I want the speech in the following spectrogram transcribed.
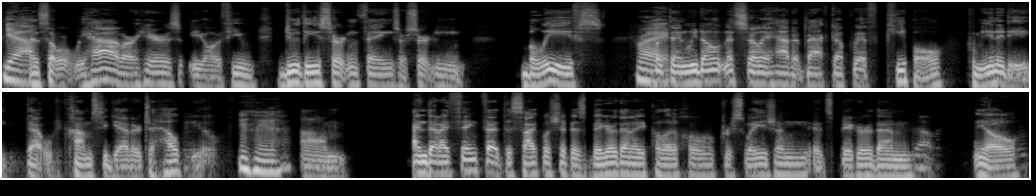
Yeah. And so what we have are here's, you know, if you do these certain things or certain beliefs, Right. but then we don't necessarily have it backed up with people, community that comes together to help you. mm-hmm. Um, and that I think that discipleship is bigger than a political persuasion. It's bigger than, you know,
